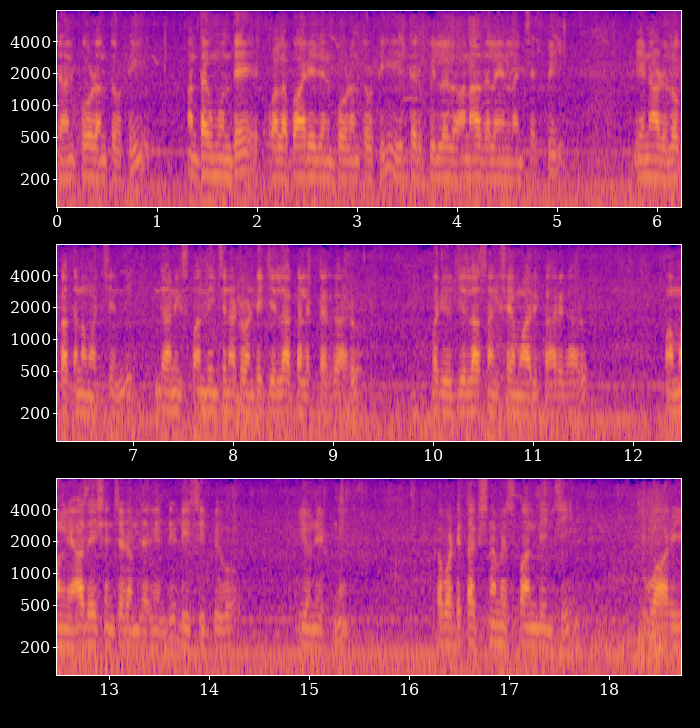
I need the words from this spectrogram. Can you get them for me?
చనిపోవడంతో అంతకుముందే వాళ్ళ భార్య చనిపోవడంతో ఇద్దరు పిల్లలు అనాథలైనని చెప్పి ఈనాడులో కథనం వచ్చింది. దానికి స్పందించినటువంటి జిల్లా కలెక్టర్ గారు మరియు జిల్లా సంక్షేమాధికారి గారు మమ్మల్ని ఆదేశించడం జరిగింది డీసీపీఓ యూనిట్ని. కాబట్టి తక్షణమే స్పందించి వారి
